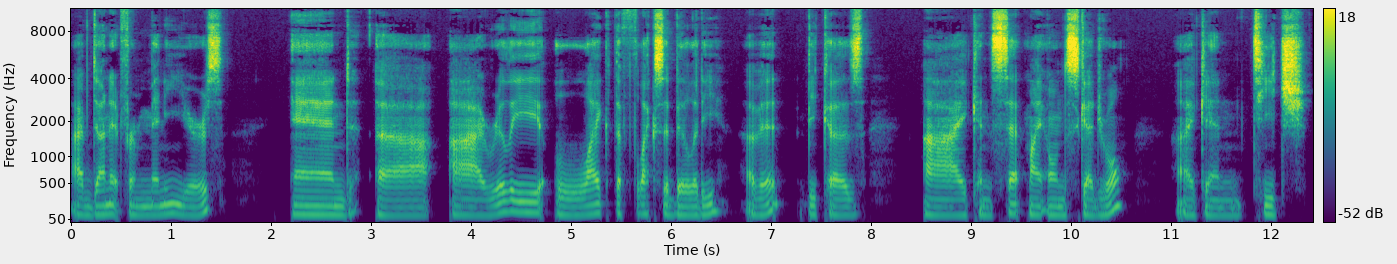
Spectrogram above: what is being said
I've done it for many years and uh, I really like the flexibility of it because I can set my own schedule. I can teach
